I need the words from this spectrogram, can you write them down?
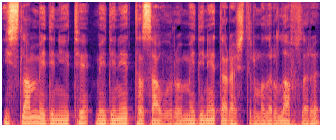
İslam medeniyeti, medeniyet tasavvuru, medeniyet araştırmaları lafları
